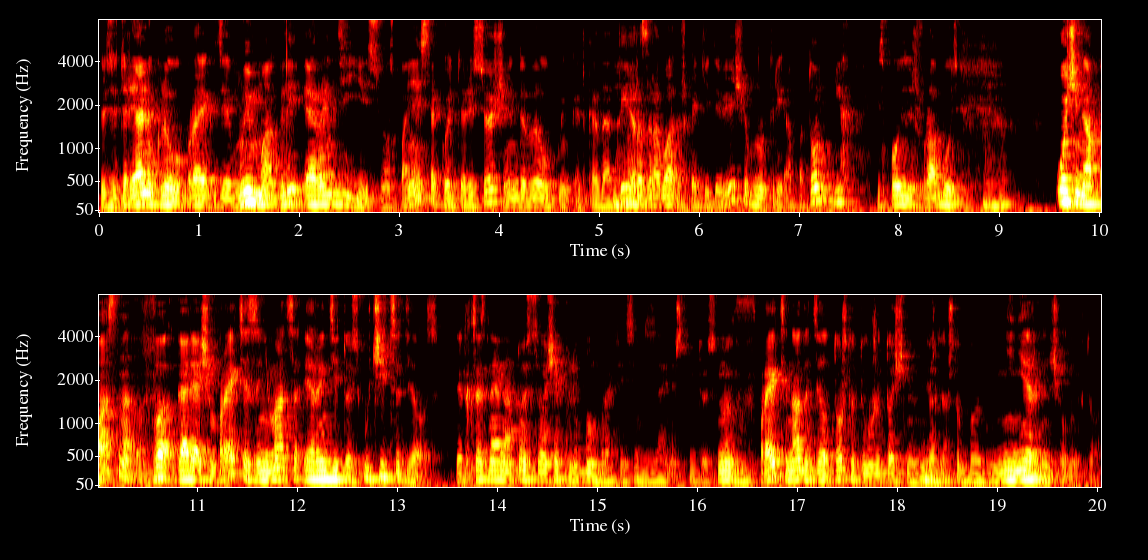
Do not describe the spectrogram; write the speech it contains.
То есть это реально клевый проект, где мы могли, R&D есть у нас понятие такое-то, Research and Development. Это когда ты Мгм. разрабатываешь какие-то вещи внутри, а потом их используешь в работе. Мгм. Очень опасно в горячем проекте заниматься R&D, то есть учиться делать. Это, кстати, наверное, относится вообще к любым профессиям дизайнерским. То есть ну, в проекте надо делать то, что ты уже точно умеешь, Да. да, чтобы не нервничал никто.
